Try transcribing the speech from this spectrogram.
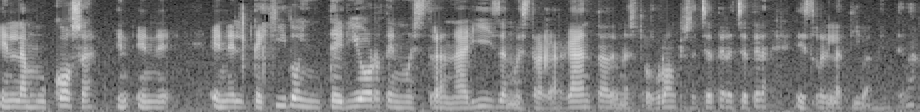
en la mucosa, en, el tejido interior de nuestra nariz, de nuestra garganta, de nuestros bronquios, etcétera, etcétera, es relativamente bajo.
